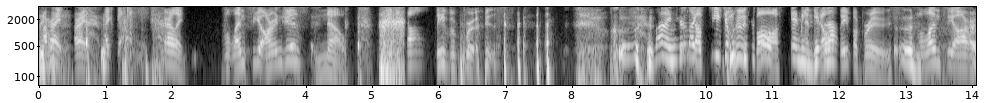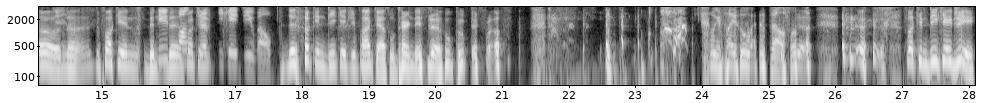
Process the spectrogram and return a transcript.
All right, all right. I got, Charlie, Valencia oranges? No, they do not leave a bruise. Fine, you're like They'll teach them who's boss, and be and don't up. leave a bruise. Oh, Valencia oranges. Oh no! The fucking the, New the sponsor fucking, of TKG Whelp. the fucking DKG podcast will turn into who pooped themselves. we can play who wet himself. Fucking DKG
